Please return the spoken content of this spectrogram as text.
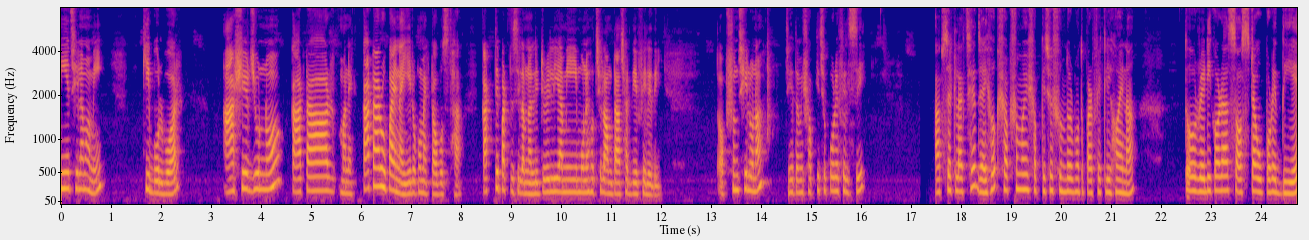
নিয়েছিলাম আমি। কি বলব আর? আঁশের জন্য কাটার মানে কাটার উপায় নাই, এরকম একটা অবস্থা। কাটতে পারতেছিলাম না লিটারেলি আমি মনে হচ্ছিল আমটা আছাড় দিয়ে ফেলে দিই। অপশন ছিল না, যেহেতু আমি সব কিছু করে ফেলছি। আপসেট লাগছে, যাই হোক, সবসময় সব কিছু সুন্দর মতো পারফেক্টলি হয় না। তো রেডি করা সসটা উপরে দিয়ে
